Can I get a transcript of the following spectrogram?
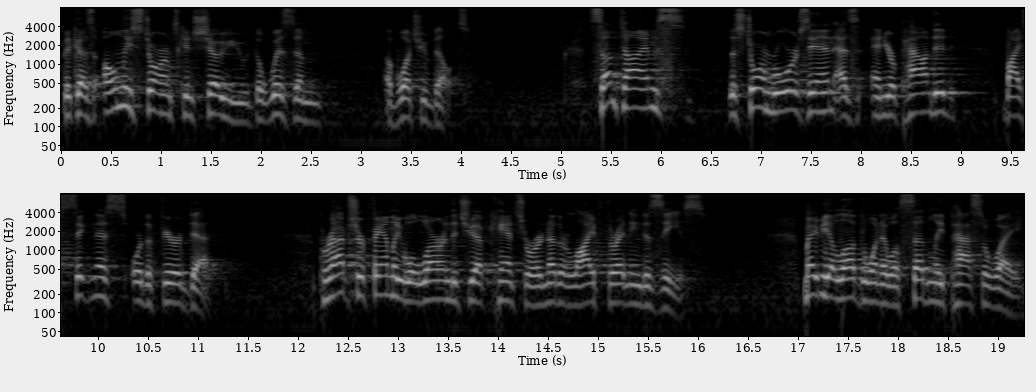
because only storms can show you the wisdom of what you built. Sometimes the storm roars in as, and you're pounded by sickness or the fear of death. Perhaps your family will learn that you have cancer or another life threatening disease. Maybe a loved one that will suddenly pass away.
